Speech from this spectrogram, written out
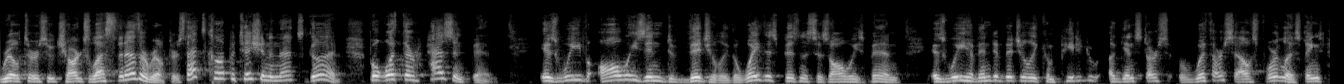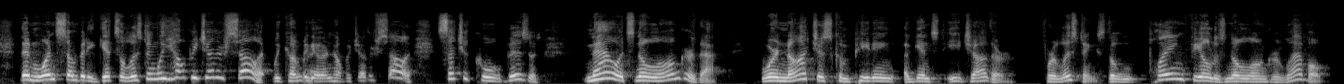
realtors who charge less than other realtors. That's competition and that's good. But what there hasn't been is we've always individually, the way this business has always been, is we have individually competed against our, with ourselves for listings. Then once somebody gets a listing, we help each other sell it. We come together right. and help each other sell it. Such a cool business. Now it's no longer that. We're not just competing against each other for listings. The playing field is no longer level.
